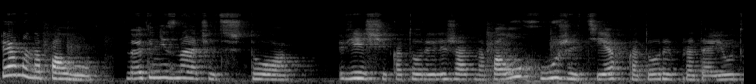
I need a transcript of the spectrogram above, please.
прямо на полу. Но это не значит, что вещи, которые лежат на полу, хуже тех, которые продают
